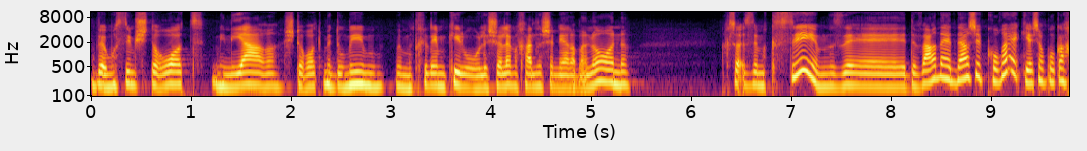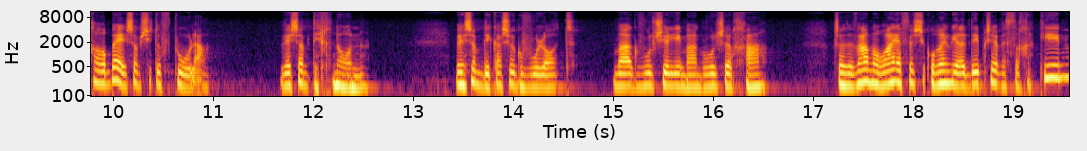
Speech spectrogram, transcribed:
והם עושים שטרות מנייר, שטרות מדומים, ומתחילים כאילו לשלם אחד לשני על המלון. עכשיו, זה מקסים, זה דבר נהדר שקורה, כי יש שם כל כך הרבה, יש שם שיתוף פעולה, ויש שם תכנון, ויש שם בדיקה של גבולות. מה הגבול שלי, מה הגבול שלך. עכשיו, דבר נורא יפה שקורה עם ילדים כשהם משחקים,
